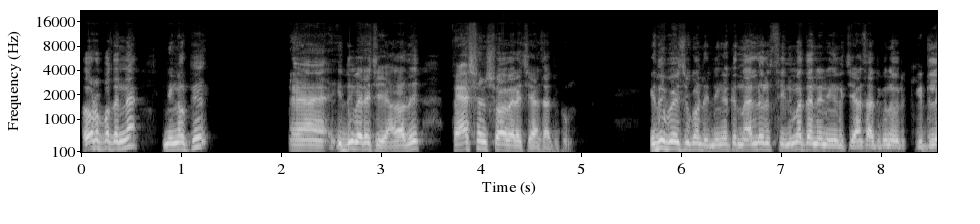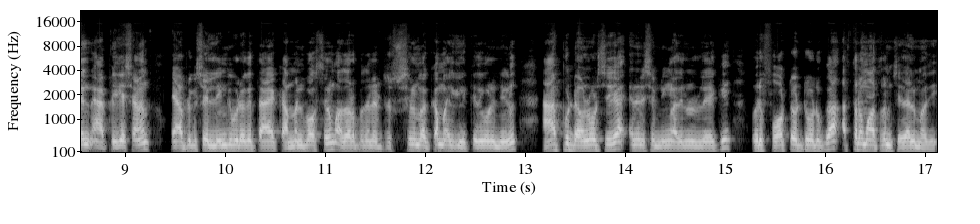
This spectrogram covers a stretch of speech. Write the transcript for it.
അതോടൊപ്പം തന്നെ നിങ്ങൾക്ക് ഇതുവരെ ചെയ്യാം അതായത് ഫാഷൻ ഷോ വരെ ചെയ്യാൻ സാധിക്കും. ഇത് ഉപയോഗിച്ചുകൊണ്ട് നിങ്ങൾക്ക് നല്ലൊരു സിനിമ തന്നെ നിങ്ങൾക്ക് ചെയ്യാൻ സാധിക്കുന്ന ഒരു കിഡിലൻ ആപ്ലിക്കേഷൻ ആണ്. ഈ ആപ്ലിക്കേഷൻ ലിങ്ക് ഇവിടെ താഴെ കമന്റ് ബോക്സിലും അതോടൊപ്പം തന്നെ ഡിസ്ക്രിപ്ഷനിലും വെക്കാം. അതിൽ ക്ലിക്ക് ചെയ്തുകൊണ്ട് നിങ്ങൾ ആപ്പ് ഡൗൺലോഡ് ചെയ്യുക. എന്നതിന് ശേഷം നിങ്ങൾ അതിനുള്ളിലേക്ക് ഒരു ഫോട്ടോ ഇട്ട് കൊടുക്കുക. അത്രമാത്രം ചെയ്താൽ മതി.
